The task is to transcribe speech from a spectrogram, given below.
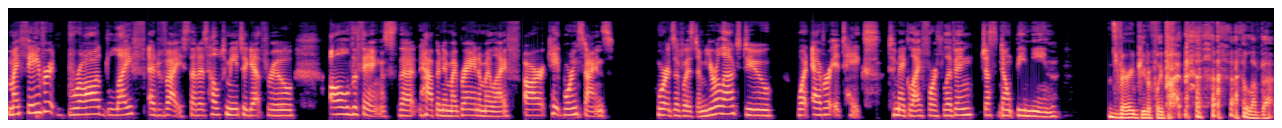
My favorite broad life advice that has helped me to get through all the things that happen in my brain and my life are Kate Bornstein's words of wisdom. You're allowed to do whatever it takes to make life worth living. Just don't be mean. It's very beautifully put. I love that.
